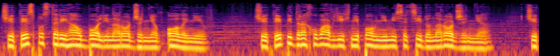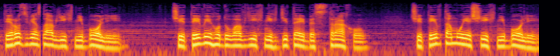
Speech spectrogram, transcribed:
Чи ти спостерігав болі народження в оленів? Чи ти підрахував їхні повні місяці до народження? Чи ти розв'язав їхні болі? Чи ти вигодував їхніх дітей без страху? Чи ти втамуєш їхні болі?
